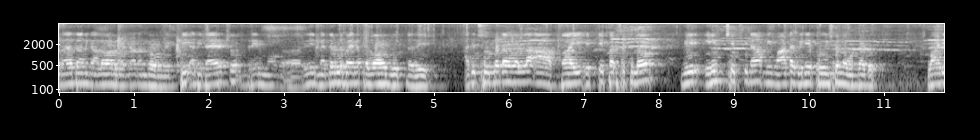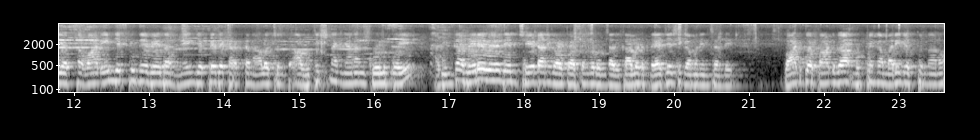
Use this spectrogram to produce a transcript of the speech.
పదార్థానికి అలవాటు పెట్టాడు అనుకో ఒక వ్యక్తి అది డైరెక్ట్ బ్రెయిన్ ఇది మెదడు పైన ప్రభావం చూపుతుంది. అది చూడటం వల్ల ఆ అబ్బాయి ఎట్టి పరిస్థితిలో మీరు ఏం చెప్పినా మీ మాట వినే పొజిషన్లో ఉండడు. వాడి యొక్క వాడు ఏం చెప్పిందే వేదం నేను చెప్పేదే కరెక్ట్ అని ఆలోచనతో ఆ విచక్షణ జ్ఞానాన్ని కోల్పోయి అది ఇంకా వేరే వేరేది ఏం చేయడానికి అవకాశం కూడా ఉంటుంది. కాబట్టి దయచేసి గమనించండి. వాటితో పాటుగా ముఖ్యంగా మరీ చెప్తున్నాను.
